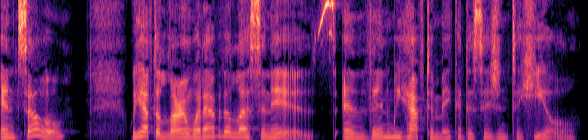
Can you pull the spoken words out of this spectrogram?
And so we have to learn whatever the lesson is, and then we have to make a decision to heal.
